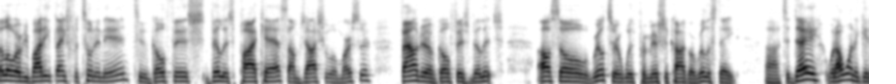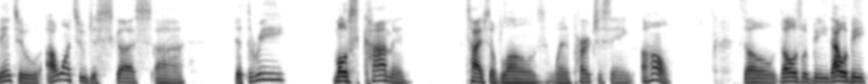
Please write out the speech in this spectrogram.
Hello, everybody. Thanks for tuning in to Go Fish Village podcast. I'm Joshua Mercer, founder of Go Fish Village, also realtor with Premier Chicago Real Estate. Uh, today, what I want to get into, I want to discuss uh, the three most common types of loans when purchasing a home. So those would be that would be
